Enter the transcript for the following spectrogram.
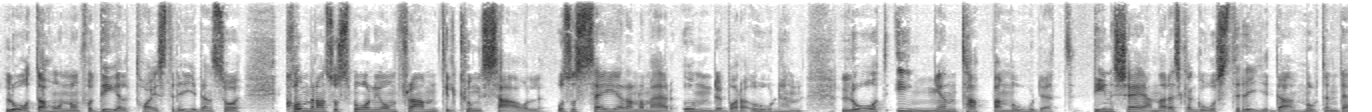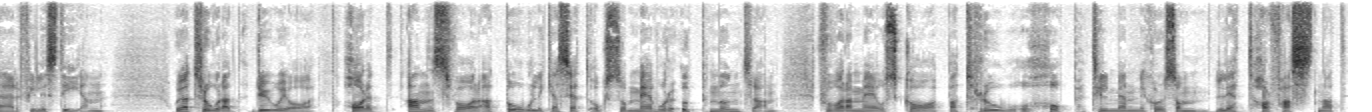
låta honom få delta i striden så kommer han så småningom fram till kung Saul och så säger han de här underbara orden. Låt ingen tappa modet. Din tjänare ska gå och strida mot den där filisten. Och jag tror att du och jag har ett ansvar att på olika sätt också med vår uppmuntran få vara med och skapa tro och hopp till människor som lätt har fastnat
